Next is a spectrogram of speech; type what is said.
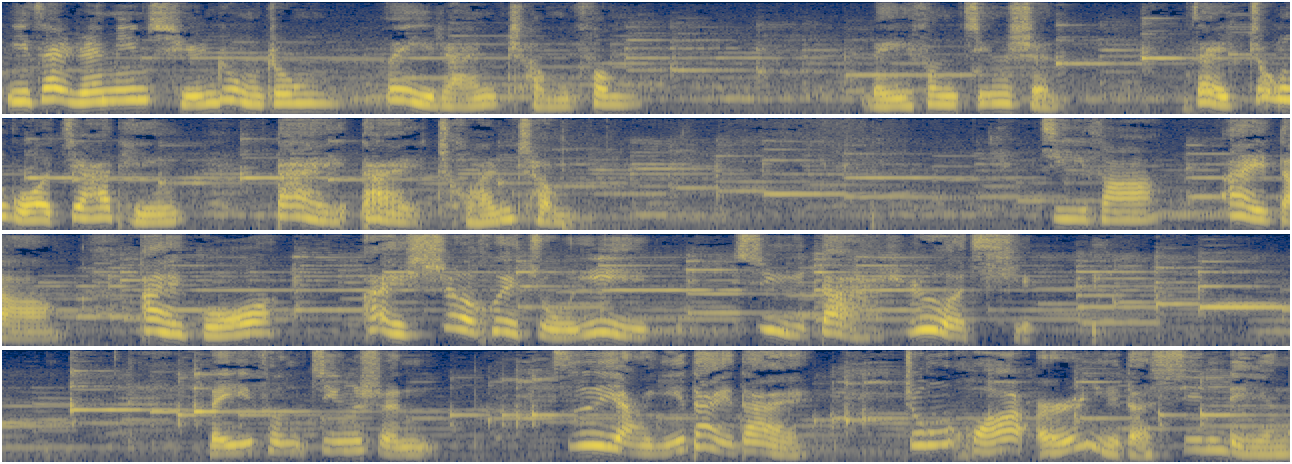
已在人民群众中蔚然成风。雷锋精神，在中国家庭代代传承，激发爱党、爱国、爱社会主义巨大热情。雷锋精神。滋养一代代中华儿女的心灵，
